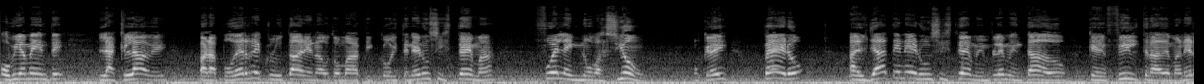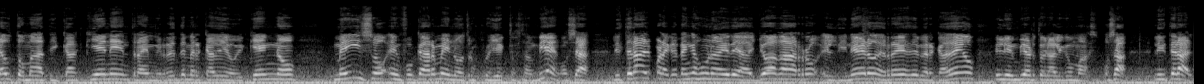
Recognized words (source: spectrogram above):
obviamente la clave para poder reclutar en automático y tener un sistema fue la innovación, ¿ok? Pero al ya tener un sistema implementado que filtra de manera automática quién entra en mi red de mercadeo y quién no, me hizo enfocarme en otros proyectos también. O sea, literal, para que tengas una idea, yo agarro el dinero de redes de mercadeo y lo invierto en algo más. O sea, literal,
